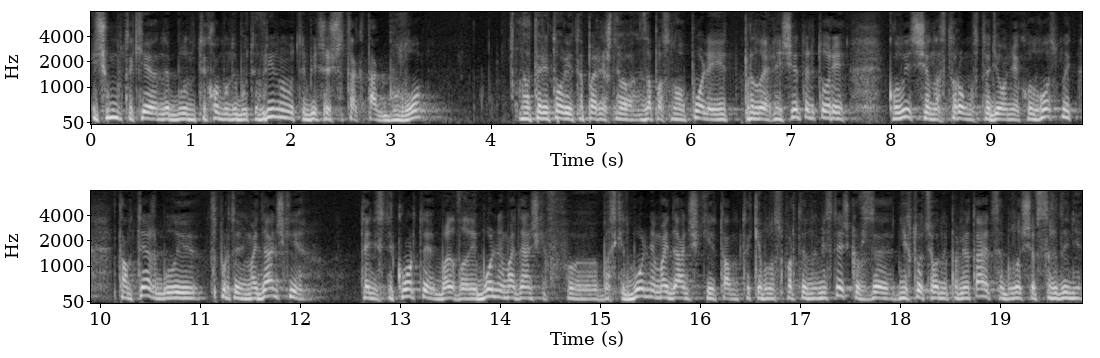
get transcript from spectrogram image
І чому таке не буде такому не бути в рівному? Тим більше, що так, так було на території теперішнього запасного поля і прилеглі ще території. Колись ще на старому стадіоні колгоспник, там теж були спортивні майданчики, тенісні корти, волейбольні майданчики, баскетбольні майданчики. Там таке було спортивне містечко. Вже ніхто цього не пам'ятає. Це було ще в середині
